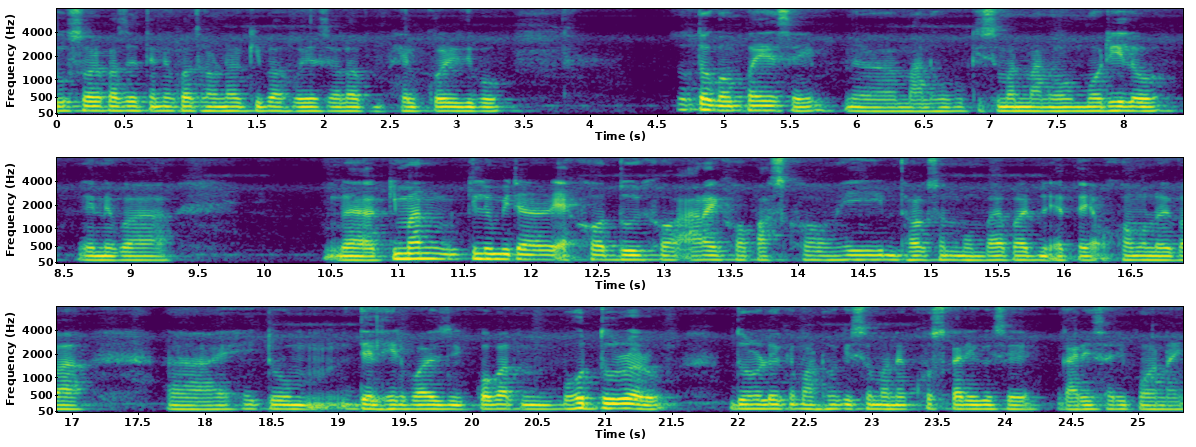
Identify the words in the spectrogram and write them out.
ওচৰে পাজৰে তেনেকুৱা ধৰণৰ কিবা হৈ আছে অলপ হেল্প কৰি দিব। চবতো গম পাই আছে মানুহ কিছুমান মানুহ মৰিলেও এনেকুৱা কিমান কিলোমিটাৰ এশ দুইশ আঢ়ৈশ পাঁচশ সেই ধৰকচোন মুম্বাইৰ পৰা ইয়াতে অসমলৈ বা সেইটো দেলহিৰ পৰা ক'ৰবাত বহুত দূৰ আৰু। দূৰলৈকে মানুহ কিছুমানে খোজকাঢ়ি গৈছে গাড়ী চাড়ী পোৱা নাই।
